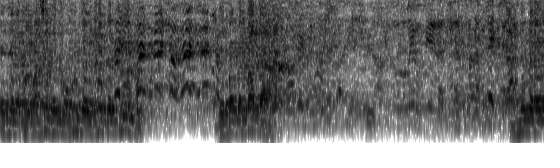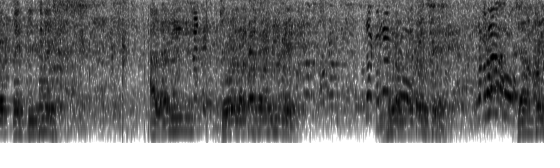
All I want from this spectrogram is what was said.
esta es la formación del conjunto de Fútbol Club de Pata. Número 23, Alain Joel La Paz Benique. Número 14, Jean-Paul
